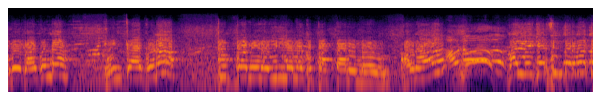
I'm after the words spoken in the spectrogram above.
ఇదే కాకుండా ఇంకా కూడా తుబ్బ మీద ఇళ్ళకు పట్టాలు లేవు. అవునా? మళ్ళీ గెలిచిన తర్వాత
